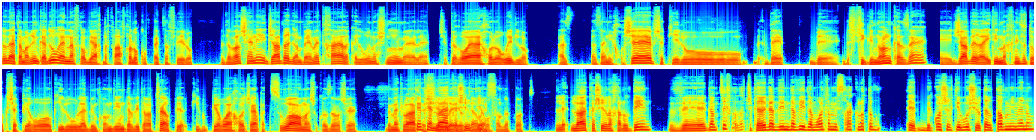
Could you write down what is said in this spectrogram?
לא יודע, אתה מרים כדור, אין אף נוגח בכלל, אף אחד לא קופץ אפילו. ודבר שני, ג'אבר גם באמת חי על הכדורים השניים האלה, שפירו היה יכול להוריד לו. אז, אז אני חושב שכאילו, ב, ב, בסגנון כזה, ג'אבר הייתי מכניס אותו כשפירו, כאילו אולי במקום דין דוד, אבל בסדר, כאילו פירו יכול להיות שהיה פצוע או משהו כזה, או שבאמת לא היה כן, כשיר כן, לא ליותר מ-10 דקות. לא היה כשיר לחלוטין, וגם צריך לדעת שכרגע דין דוד, למרות המשחק לא טוב, אה, בכושר כיבוש יותר טוב ממנו,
